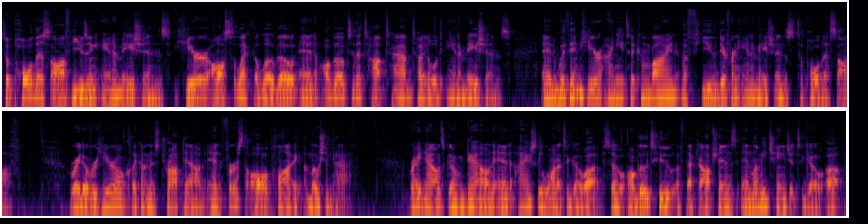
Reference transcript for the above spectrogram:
To pull this off using animations, here I'll select the logo and I'll go up to the top tab titled Animations. And within here, I need to combine a few different animations to pull this off. Right over here, I'll click on this dropdown and first I'll apply a motion path. Right now it's going down and I actually want it to go up. So I'll go to effect options and let me change it to go up.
